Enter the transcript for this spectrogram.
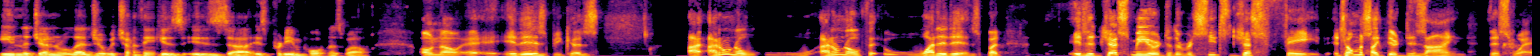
in the general ledger, which I think is is uh, is pretty important as well. Oh no, it is because I, I don't know I don't know if it, what it is, but is it just me or do the receipts just fade? It's almost like they're designed this way.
